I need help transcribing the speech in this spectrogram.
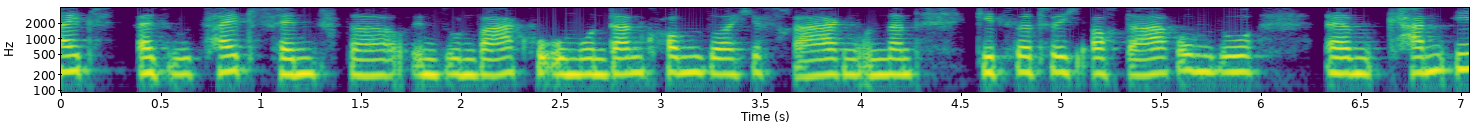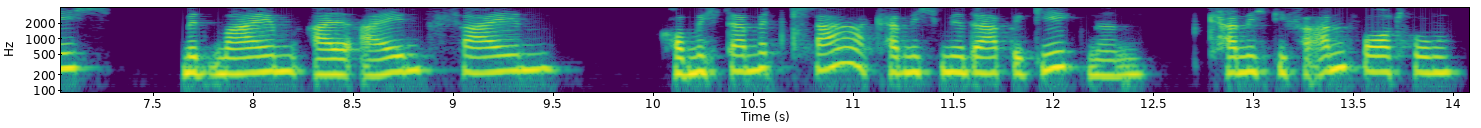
Zeit, also Zeitfenster in so ein Vakuum und dann kommen solche Fragen und dann geht es natürlich auch darum, so ähm, kann ich mit meinem All-Eins-Sein, komme ich damit klar? Kann ich mir da begegnen? Kann ich die Verantwortung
